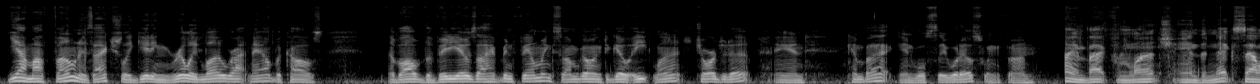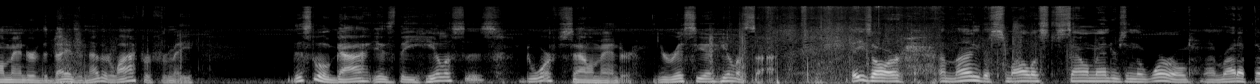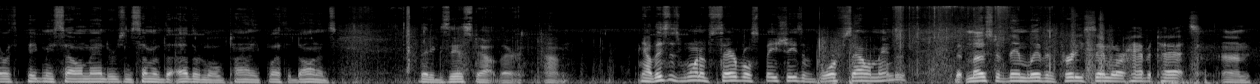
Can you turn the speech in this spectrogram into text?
yeah, my phone is actually getting really low right now because of all the videos I have been filming. So I'm going to go eat lunch, charge it up, and come back and we'll see what else we can find. I am back from lunch and the next salamander of the day is another lifer for me. This little guy is the Hillis's dwarf salamander, Eurycea hillisi. These are among the smallest salamanders in the world, um, right up there with pygmy salamanders and some of the other little tiny plethodontids that exist out there. Um, now this is one of several species of dwarf salamander, but most of them live in pretty similar habitats. Um,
